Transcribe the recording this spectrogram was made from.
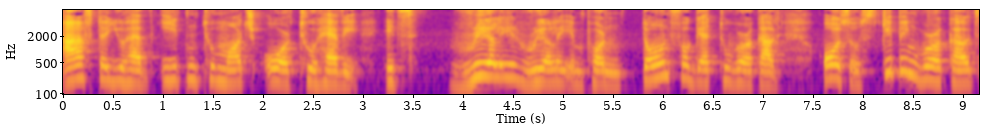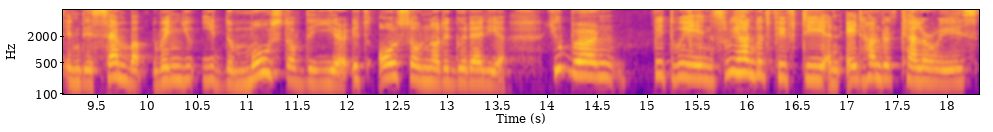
after you have eaten too much or too heavy. It's really really important. Don't forget to work out. Also, skipping workouts in December when you eat the most of the year, it's also not a good idea. You burn between 350 and 800 calories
